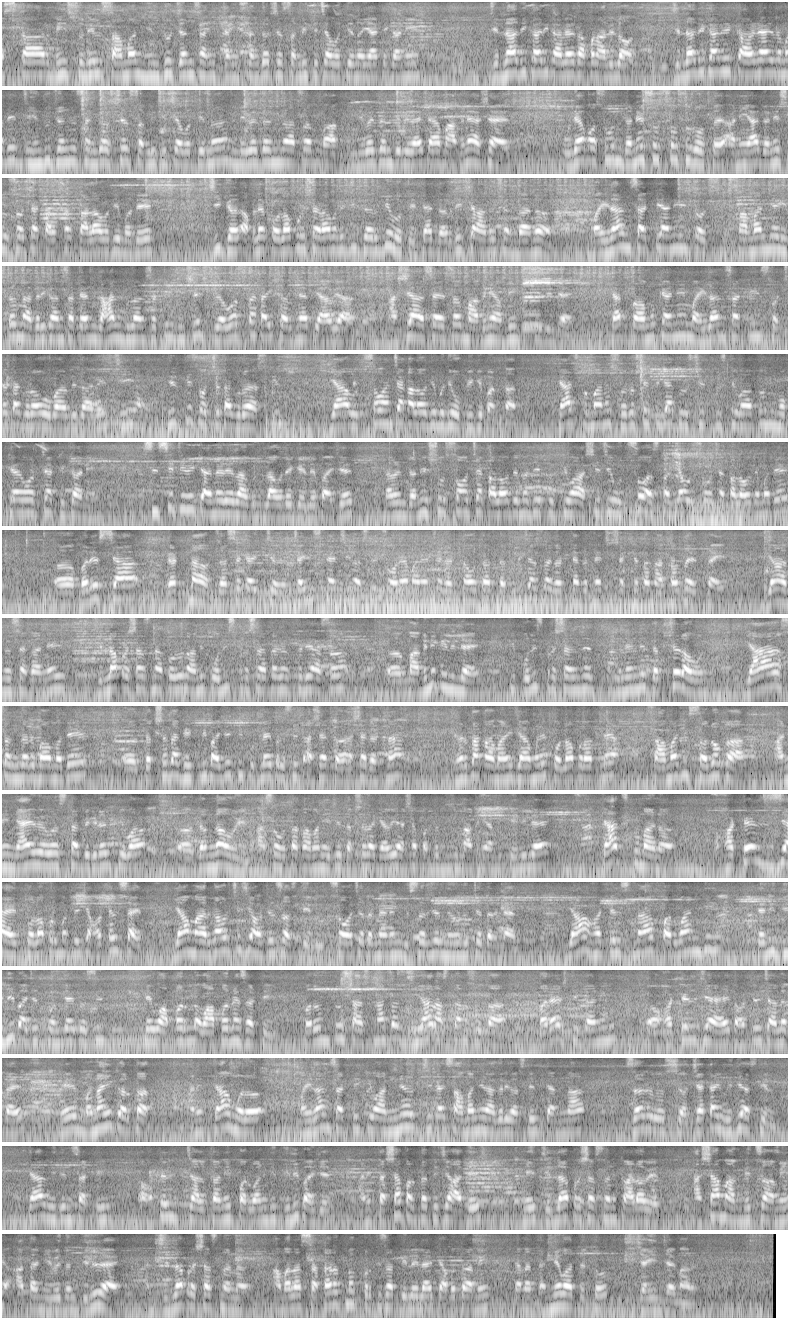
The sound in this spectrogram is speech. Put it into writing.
नमस्कार मी सुनील सामंत हिंदू जन संघर्ष समितीच्या वतीनं या ठिकाणी जिल्हाधिकारी कार्यालयात आपण आलेलो आहोत. जिल्हाधिकारी कार्यालयामध्ये हिंदू जनसंघर्ष समितीच्या वतीनं निवेदनाचं मा निवेदन दिलेलं आहे. त्या मागण्या अशा आहेत. उद्यापासून गणेशोत्सव सुरू होतो आहे आणि या गणेशोत्सवाच्या काल कालावधीमध्ये जी ग आपल्या कोल्हापूर शहरामध्ये जी गर्दी होते त्या गर्दीच्या अनुषंगानं महिलांसाठी आणि सामान्य इतर नागरिकांसाठी आणि लहान मुलांसाठी विशेष व्यवस्था काही करण्यात याव्या अशा असायचं मागणी आम्ही केलेली आहे. त्यात प्रामुख्याने महिलांसाठी स्वच्छतागृह उभारली जावी जी फिरती स्वच्छतागृह असतील या उत्सवांच्या कालावधीमध्ये उपयोगी पडतात. त्याचप्रमाणे सुरक्षिततेच्या दृष्टी दृष्टिकोनातून मुख्यावरच्या ठिकाणी सी सी टी व्ही कॅमेरे लाव लावले गेले पाहिजेत. कारण गणेशोत्सवाच्या कालावधीमध्ये किंवा असे जे उत्सव असतात या उत्सवाच्या कालावधीमध्ये बरेचशा घटना जसं काही च चैन स्नॅचिंग असतील चोऱ्या मारण्याच्या घटना होतात दगलीच्या सुद्धा घटना घडण्याची शक्यता नाकारता येत नाही. या अनुषंगाने जिल्हा प्रशासनाकडून आम्ही पोलीस प्रशासनाकडे असं मागणी केलेली आहे की पोलीस प्रशासनाने दक्ष राहून या संदर्भामध्ये दक्षता घेतली पाहिजे की कुठल्याही परिस्थितीत अशा अशा घटना घडता कामा नये ज्यामुळे कोल्हापुरातल्या सामाजिक सलोखा आणि न्यायव्यवस्था बिघडेल किंवा दंगा होईल असं होता कामा नये याची दक्षता घ्यावी अशा पद्धतीची मागणी आम्ही केलेली आहे. त्याचप्रमाणे हॉटेल्स जे आहेत कोल्हापूरमधले जे हॉटेल्स आहेत या मार्गावरचे जे हॉटेल्स असतील उत्सवाच्या दरम्यान आणि विसर्जन मिरवणुकीच्या दरम्यान या हॉटेल्सना परवानगी त्यांनी दिली पाहिजेत कोणत्याही परिस्थितीत ते वापरलं वापरण्यासाठी. परंतु शासनाचा जी आर असताना सुद्धा बऱ्याच ठिकाणी हॉटेल जे आहेत हॉटेल चालक आहेत हे मनाई करतात. आणि त्यामुळं महिलांसाठी किंवा अन्य जे काही सामान्य नागरिक असतील त्यांना जर श- ज्या काही विधी असतील त्या विधींसाठी हॉटेल चालकांनी परवानगी दिली पाहिजे आणि तशा पद्धतीचे आदेश हे जिल्हा प्रशासनाने काढावेत अशा मागणीचं आम्ही आता निवेदन दिलेलं आहे. आणि जिल्हा प्रशासनानं आम्हाला सकारात्मक प्रतिसाद दिलेला आहे त्याबद्दल आम्ही त्यांना धन्यवाद देतो. जय हिंद जय महाराष्ट्र.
